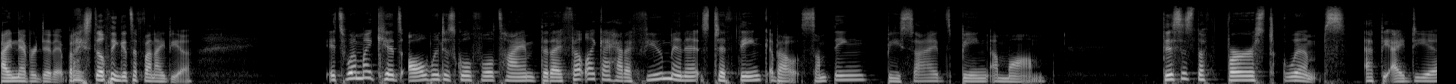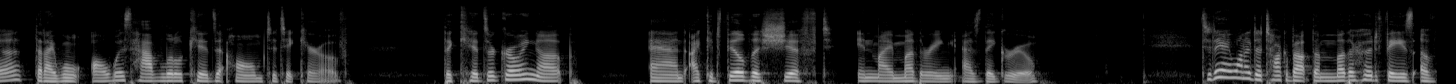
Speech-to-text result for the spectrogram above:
I never did it, but I still think it's a fun idea. It's when my kids all went to school full time that I felt like I had a few minutes to think about something besides being a mom. This is the first glimpse at the idea that I won't always have little kids at home to take care of. The kids are growing up, and I could feel the shift in my mothering as they grew. Today, I wanted to talk about the motherhood phase of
